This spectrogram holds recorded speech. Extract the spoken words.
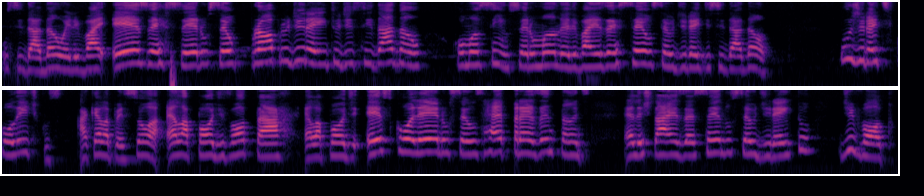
o cidadão ele vai exercer o seu próprio direito de cidadão. Como assim? O ser humano ele vai exercer o seu direito de cidadão? Nos direitos políticos, aquela pessoa, ela pode votar, ela pode escolher os seus representantes, ela está exercendo o seu direito de voto.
